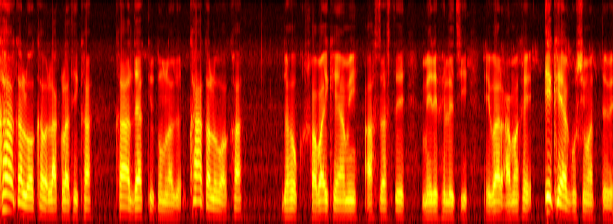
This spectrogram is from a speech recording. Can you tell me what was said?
খা কালুয়া খা লাকলাথি খা খা দেখ কীরকম লাগে খা কালুয়া খা যাই হোক সবাইকে আমি আস্তে আস্তে মেরে ফেলেছি এবার আমাকে একে এক ঘুষি মারতে হবে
